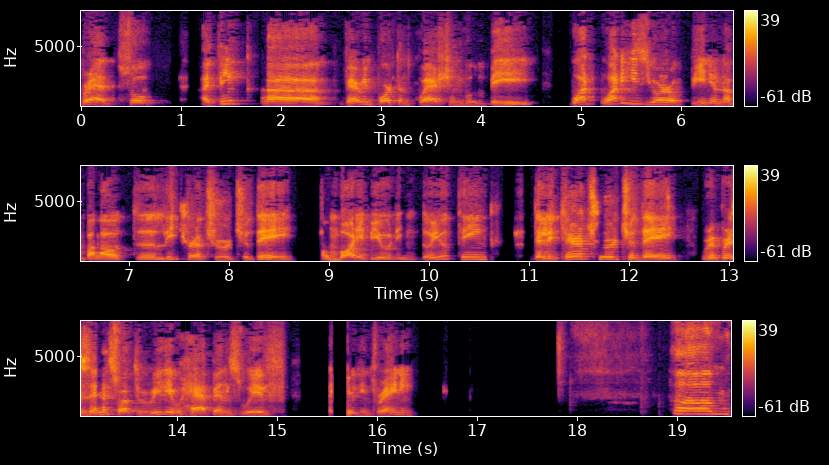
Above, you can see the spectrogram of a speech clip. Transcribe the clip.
Brad, so I think a very important question would be what what is your opinion about literature today on bodybuilding? Do you think the literature today represents what really happens with building training? Um,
